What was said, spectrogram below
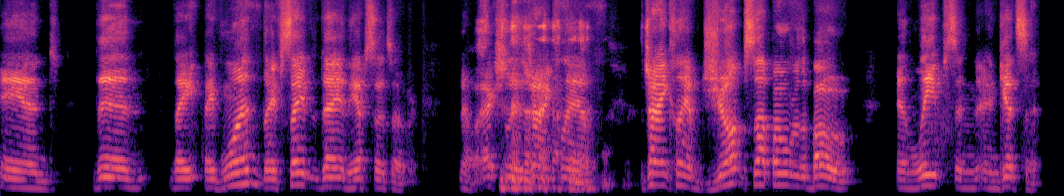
and then they they've won. They've saved the day, and the episode's over. No, actually, the giant clam, the giant clam jumps up over the boat and leaps and, and gets it,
